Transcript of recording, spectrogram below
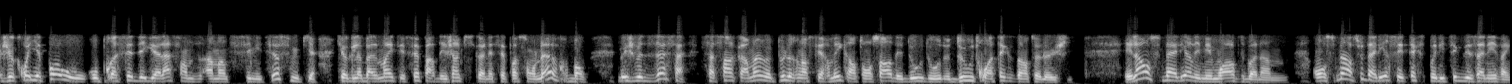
je croyais pas au, procès dégueulasse en, antisémitisme qui a, globalement été fait par des gens qui connaissaient pas son œuvre. Bon, Mais je me disais, ça, ça sent quand même un peu le renfermer quand on sort des deux, deux, deux ou trois textes d'anthologie. Et là, on se met à lire les mémoires du bonhomme. On se met ensuite à lire ses textes politiques des années 20.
